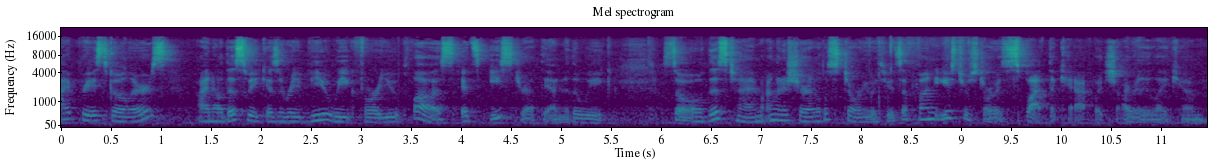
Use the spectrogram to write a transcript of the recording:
Hi, preschoolers. I know this week is a review week for you, plus it's Easter at the end of the week. So this time I'm going to share a little story with you. It's a fun Easter story with Splat the cat, which I really like him.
